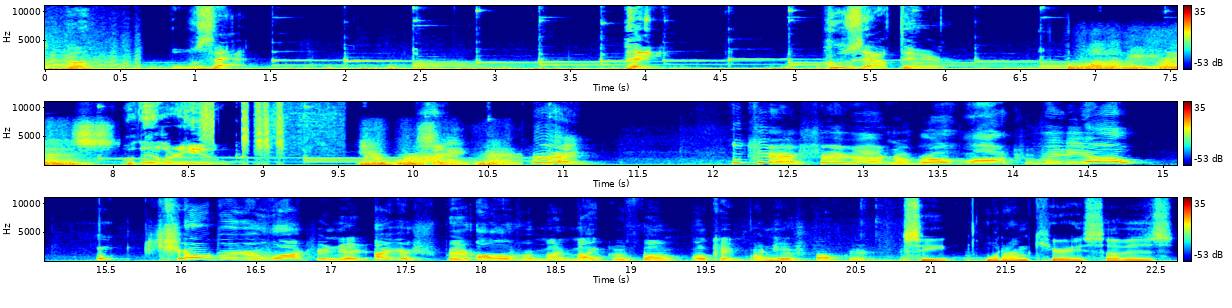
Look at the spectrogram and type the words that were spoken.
Huh? What was that? Hey! Who's out there? Follow me, friends. Who the hell are you? Your worst Hey! Hey! You can't say that in a Roblox video! Children are watching this. I just spit all over my microphone. Okay, I need to stop that. See, what I'm curious of is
